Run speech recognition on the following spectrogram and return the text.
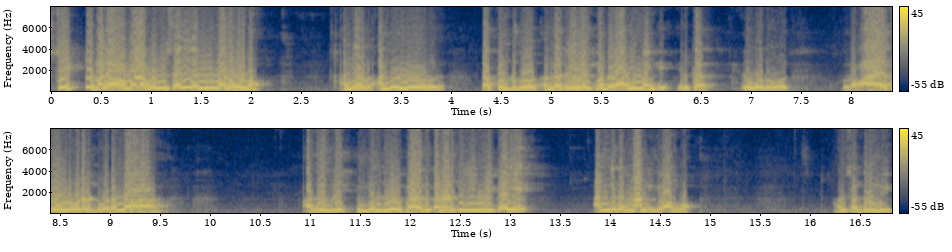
ஸ்டேட் மலையாளம் மலையாளம் ரிலீஸ் ஆகி அதிகமாக ஓடும். அந்த அந்த இது டப்புன்றது அந்த ரீமேக் பண்றது அதிகமாக இங்கே இருக்காது. ஏதோ ஒரு ஒரு ஆயிரத்தி ஒரு படம் ரெண்டு படம் தான். அது எப்படி? இங்கேருந்து மலையாளத்து கன்னடத்துக்கு ரீமேக் ஆகி அங்கேருந்து நாங்கள் இங்கே வாங்குவோம். அது சந்திரமுகி.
